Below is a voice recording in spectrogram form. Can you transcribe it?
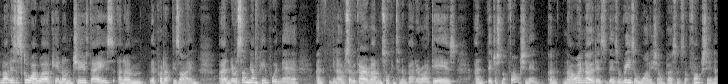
like there's a school I work in on Tuesdays, and um, they're product design, and there are some young people in there, and you know, so we're going around, I'm talking to them about their ideas, and they're just not functioning. And now I know there's there's a reason why this young person's not functioning,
